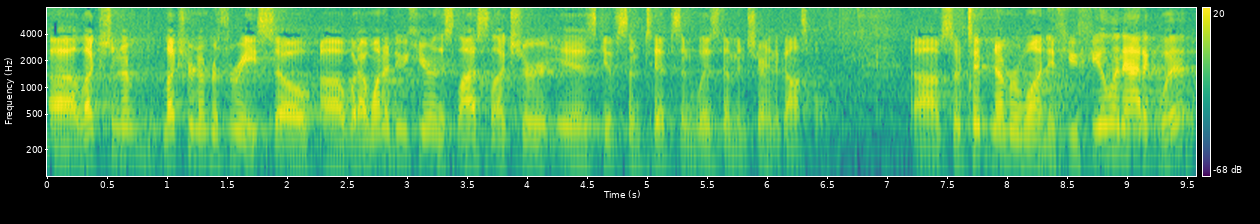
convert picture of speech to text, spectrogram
Uh, lecture, num- lecture number three. So, uh, what I want to do here in this last lecture is give some tips and wisdom in sharing the gospel. Uh, so, tip number one if you feel inadequate,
